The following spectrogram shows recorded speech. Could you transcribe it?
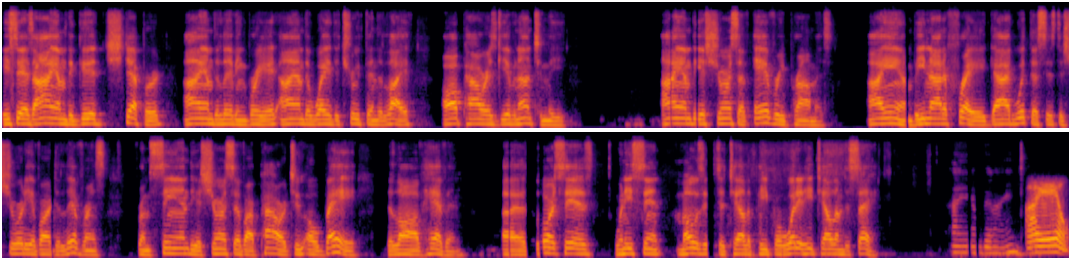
he says, I am the good shepherd. I am the living bread. I am the way, the truth, and the life. All power is given unto me. I am the assurance of every promise. I am, be not afraid. God with us is the surety of our deliverance from sin, the assurance of our power to obey the law of heaven. Uh, the Lord says when he sent Moses to tell the people, what did he tell them to say? I am that I am. I am.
